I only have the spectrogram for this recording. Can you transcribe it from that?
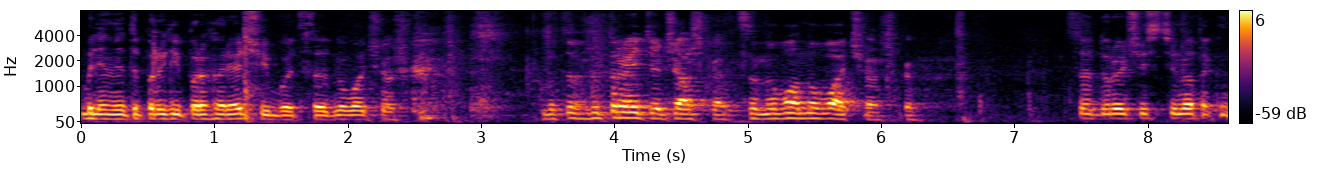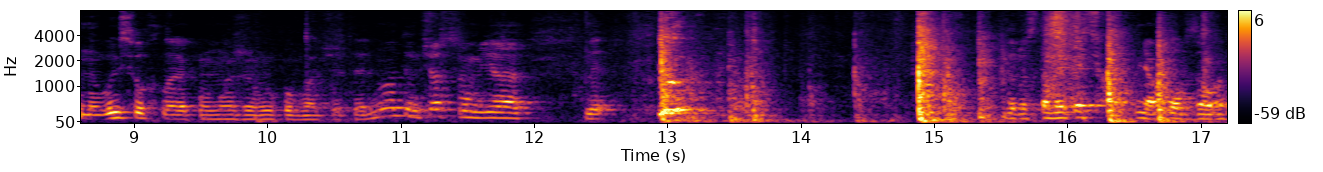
Блін, я тепер гіпергарячий, бо це нова чашка. Бо це вже третя чашка, це нова нова чашка. Це, до речі, стіна так і не висохла, як ми можемо побачити. Ну, а тим часом я не. Зараз там якась хуйня повзала.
